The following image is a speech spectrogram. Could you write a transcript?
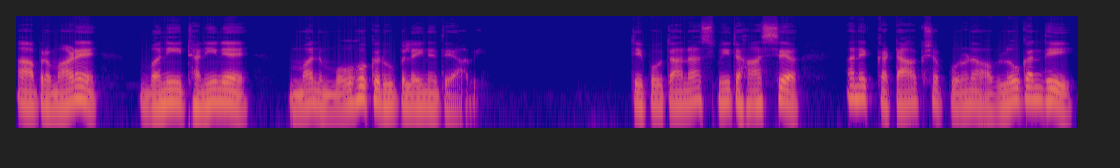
આ પ્રમાણે બની ઠનીને મન મોહક રૂપ લઈને તે આવી. તે પોતાના સ્મિત હાસ્ય અને કટાક્ષપૂર્ણ અવલોકનથી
